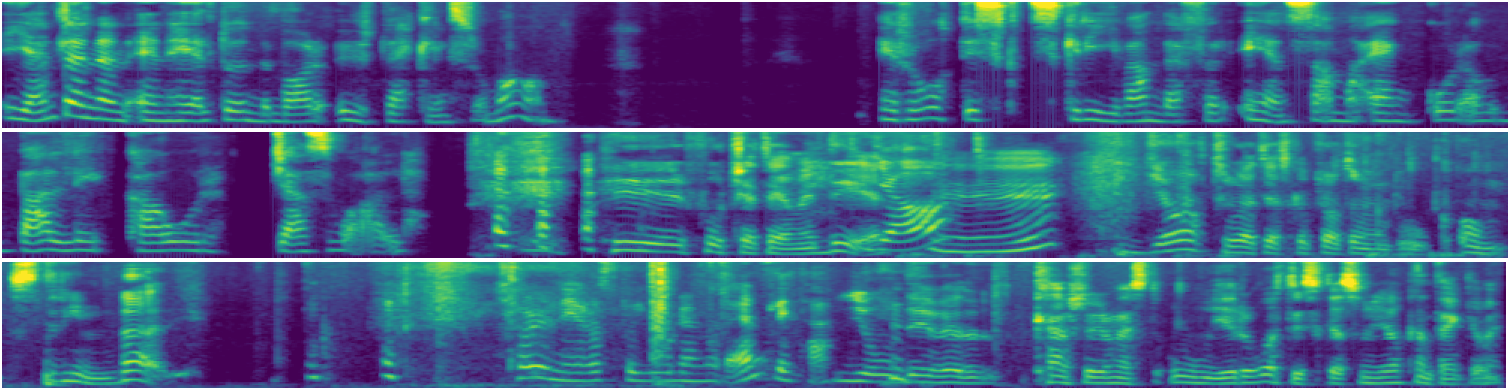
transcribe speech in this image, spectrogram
egentligen en, en helt underbar utvecklingsroman. Erotiskt skrivande för ensamma änkor av Bali Kaur Jaswal. Hur fortsätter jag med det? Ja. Mm. Jag tror att jag ska prata om en bok om Strindberg. Tar du ner oss på jorden ordentligt här? Jo, det är väl kanske det mest oerotiska som jag kan tänka mig.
